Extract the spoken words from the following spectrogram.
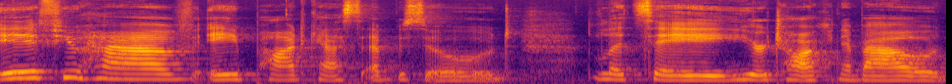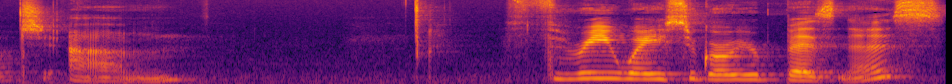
if you have a podcast episode, let's say you're talking about um, three ways to grow your business,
